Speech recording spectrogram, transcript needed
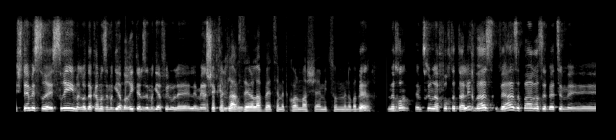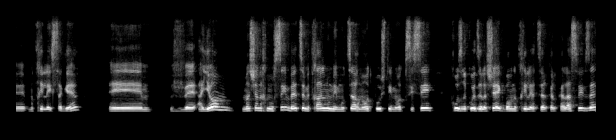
12, 20, אני לא יודע כמה זה מגיע בריטל, זה מגיע אפילו ל-100 שקל. אתה צריך להחזיר עליו בעצם את כל מה שהם יצאו ממנו בדרך. כן, נכון, הם צריכים להפוך את התהליך, ואז, ואז הפער הזה בעצם מתחיל להיסגר. והיום, מה שאנחנו עושים, בעצם התחלנו ממוצר מאוד פושטי, מאוד בסיסי, קחו זרקו את זה לשייק, בואו נתחיל לייצר כלכלה סביב זה.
